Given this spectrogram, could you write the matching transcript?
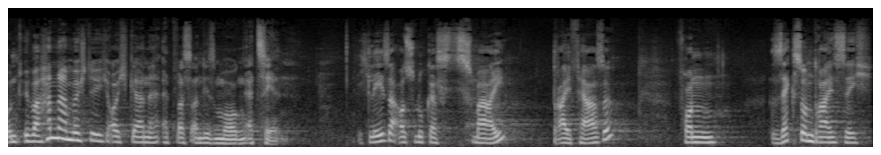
Und über Hannah möchte ich euch gerne etwas an diesem Morgen erzählen. Ich lese aus Lukas 2 drei Verse von 36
